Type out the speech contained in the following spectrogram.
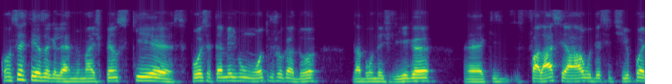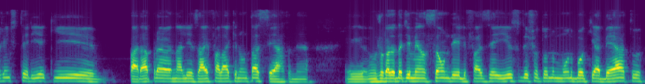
Com certeza, Guilherme, mas penso que se fosse até mesmo um outro jogador da Bundesliga, é, que falasse algo desse tipo, a gente teria que parar para analisar e falar que não está certo, né? E um jogador da dimensão dele fazer isso deixou todo mundo boquiaberto,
